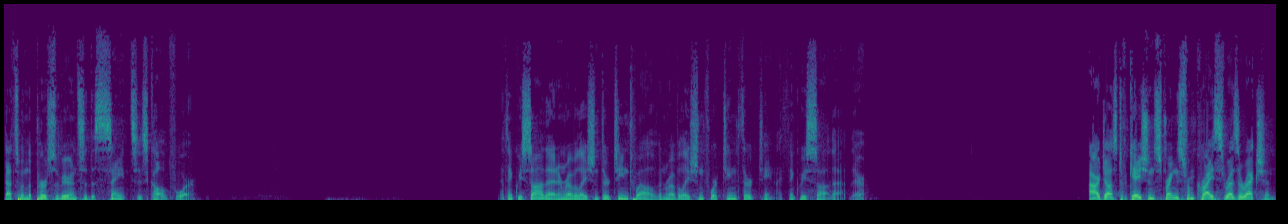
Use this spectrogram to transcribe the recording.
That's when the perseverance of the saints is called for. I think we saw that in Revelation 13:12 and Revelation 14:13. I think we saw that there. Our justification springs from Christ's resurrection,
